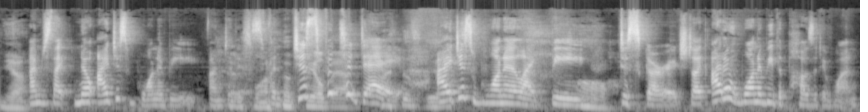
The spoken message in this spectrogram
Yeah. I'm just like, no, I just want to be under I this just for, just for bad. today. I just- yeah. I just want to like be Oh. discouraged. Like I don't want to be the positive one.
